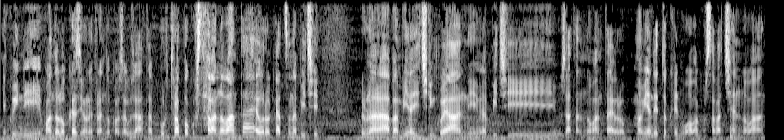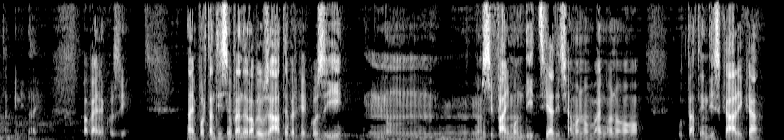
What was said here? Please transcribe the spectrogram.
e quindi quando ho l'occasione prendo cosa usata. Purtroppo costava 90 euro, cazzo, una bici per una bambina di 5 anni, una bici usata a 90 euro, ma mi hanno detto che nuova costava 190, quindi dai, va bene così. No, è importantissimo prendere robe usate perché così non, non si fa immondizia, diciamo, non vengono buttate in discarica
